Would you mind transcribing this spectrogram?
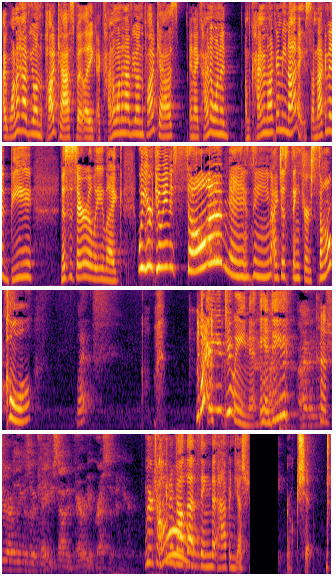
I want to have you on the podcast, but like I kind of want to have you on the podcast and I kind of want to I'm kind of not going to be nice. I'm not going to be necessarily like what you're doing is so amazing. I just think you're so cool. What? What are you doing, Andy? I had to make sure everything was okay. You sounded very aggressive in here. We were talking about that oh. thing that happened yesterday. Oh shit.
